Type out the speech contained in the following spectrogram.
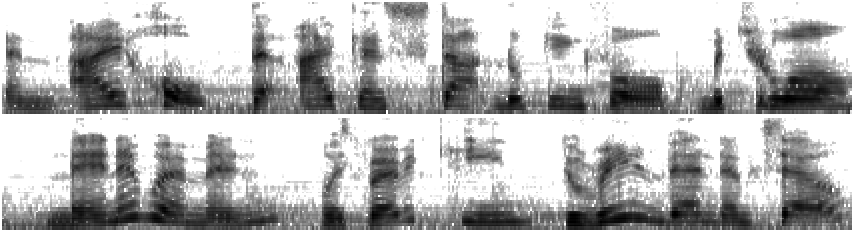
and I hope that I can start looking for mature men and women who is very keen to reinvent themselves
